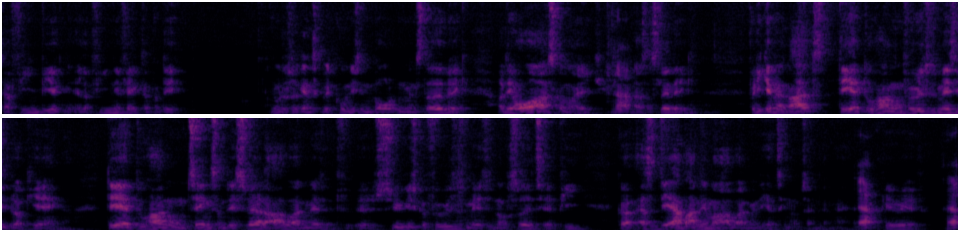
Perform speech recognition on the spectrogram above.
der er fine virkning, eller fine effekter på det. Nu er det så ganske ved kun i sin borden, men stadigvæk. Og det overrasker mig ikke. Nej. Altså slet ikke. Fordi generelt, det at du har nogle følelsesmæssige blokeringer, det at du har nogle ting, som det er svært at arbejde med, øh, psykisk og følelsesmæssigt, når du sidder i terapi, gør, altså det er bare nemmere at arbejde med de her ting, du tager med. Ja. Period. Ja.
